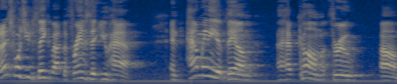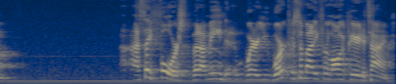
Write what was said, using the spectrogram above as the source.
But I just want you to think about the friends that you have. And how many of them have come through, um, I say forced, but I mean where you worked with somebody for a long period of time,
